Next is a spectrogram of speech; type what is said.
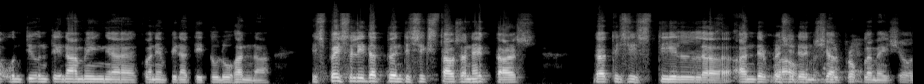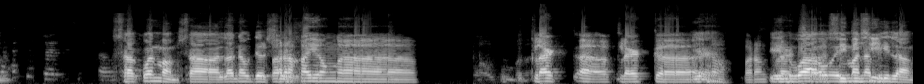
unti-unti naming uh, kung ano yung pinatituluhan na, especially that 26,000 hectares that is still uh, under Wow. presidential proclamation. Sa kwan ma'am, sa Lanao del Sur. Para kayong ah, Clark, ah, Clark, ah, Yeah. ano, parang in Clark Wao ah, and CDC. Manabilang.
